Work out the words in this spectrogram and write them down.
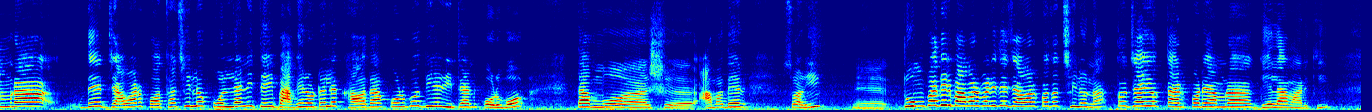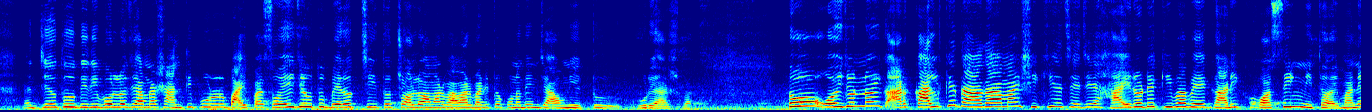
আমাদের যাওয়ার কথা ছিল কল্যাণীতেই বাঘের হোটেলে খাওয়া দাওয়া করব দিয়ে রিটার্ন করব। তা আমাদের সরি টুম্পাদির বাবার বাড়িতে যাওয়ার কথা ছিল না। তো যাই হোক, তারপরে আমরা গেলাম আর কি। যেহেতু দিদি বলল যে আমরা শান্তিপুর বাইপাস হয়েই যেহেতু বেরোচ্ছি, তো চলো আমার বাবার বাড়ি তো কোনো দিন যাওনি, একটু ঘুরে আসবা। তো ওই জন্যই, আর কালকে দাদা আমায় শিখিয়েছে যে হাই রোডে কীভাবে গাড়ি ক্রসিং নিতে হয় মানে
